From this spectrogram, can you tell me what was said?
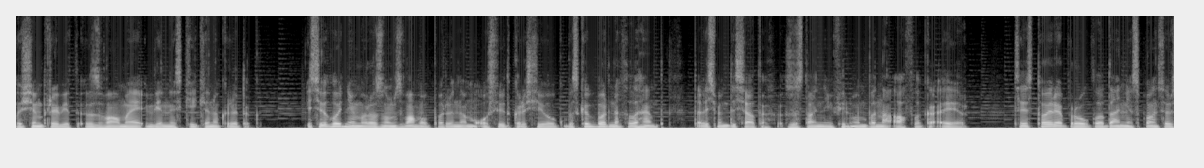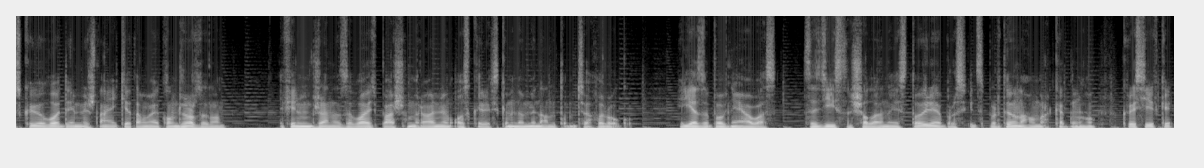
Усім привіт! З вами Вінницький кінокритик. І сьогодні ми разом з вами поринемо у світ красивок баскетбольних легенд та 80-х з останнім фільмом Бена Афлека Air. Це історія про укладання спонсорської угоди між Nike та Майклом Джорданом. Фільм вже називають першим реальним оскарівським номінантом цього року. І я запевняю вас, це дійсно шалена історія про світ спортивного маркетингу, кросівки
